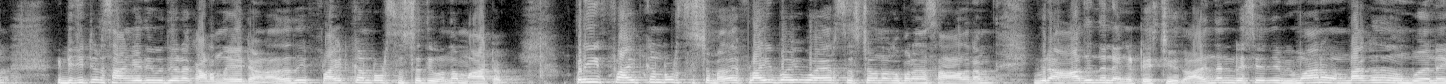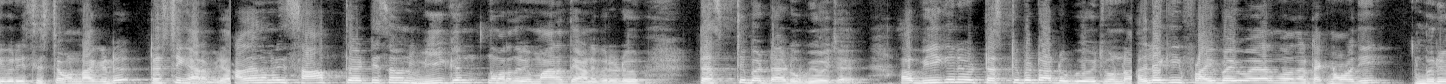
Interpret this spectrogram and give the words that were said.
ഡിജിറ്റൽ സാങ്കേതിക വിദ്യയുടെ കടന്നുകയറ്റാണ് അതായത് ഈ ഫ്ലൈറ്റ് കൺട്രോൾ സിസ്റ്റത്തിൽ വന്ന മാറ്റം. അപ്പോൾ ഈ ഫ്ലൈറ്റ് കൺട്രോൾ സിസ്റ്റം അതായത് ഫ്ലൈ ബൈ വയർ സിസ്റ്റം എന്നൊക്കെ പറയുന്ന സാധനം ഇവർ ആദ്യം തന്നെ അങ്ങ് ടെസ്റ്റ് ചെയ്തു. ആദ്യം തന്നെ ടെസ്റ്റ് ചെയ്ത് വിമാനം ഉണ്ടാക്കുന്നതിന് മുമ്പ് തന്നെ ഇവർ ഈ സിസ്റ്റം ഉണ്ടാക്കിയിട്ട് ടെസ്റ്റിംഗ് ആരംഭിച്ചു. അതായത് നമ്മൾ ഈ സാപ്പ് തേർട്ടി സെവൻ വീഗൻ എന്ന് പറയുന്ന വിമാനത്തെയാണ് ഇവരൊരു ടെസ്റ്റ് ബെഡായിട്ട് ഉപയോഗിച്ചത് ആ വീഗൻ ഒരു ടെസ്റ്റ് ബെഡായിട്ട് ഉപയോഗിച്ചുകൊണ്ട് അതിലേക്ക് ഈ ഫ്ലൈ ബൈ വയർ എന്ന് പറഞ്ഞ ടെക്നോളജി ഇവർ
